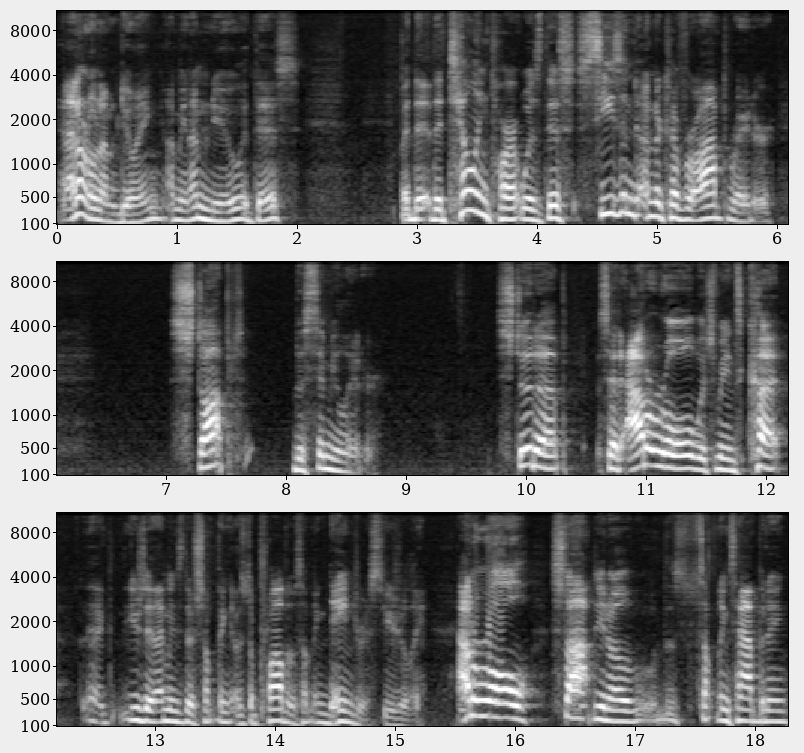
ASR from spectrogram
And I don't know what I'm doing. I mean, I'm new at this. But the, the telling part was this seasoned undercover operator stopped the simulator, stood up, said out of role, which means cut. Uh, usually that means there's something, there's a problem, something dangerous usually. Out of role, stop, you know, something's happening.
